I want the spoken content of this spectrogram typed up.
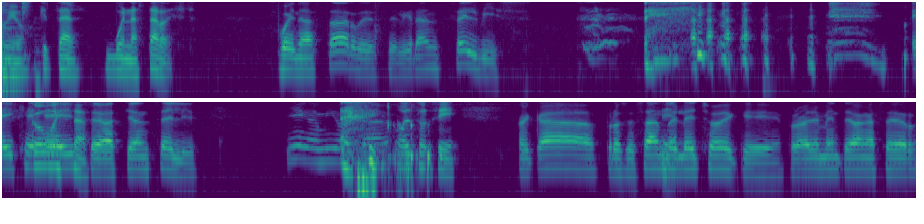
amigo. ¿Qué tal? Buenas tardes. Buenas tardes, el gran Selvis. AKA ¿Cómo estás? Sebastián Celis. Bien, amigo, acá, Also- sí, acá procesando Sí. el hecho de que probablemente van a ser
